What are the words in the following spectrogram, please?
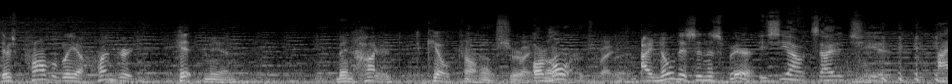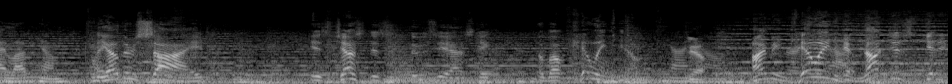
There's probably a hundred hitmen been hired to kill Trump. Oh, sure. Or Right. more. Right. I know this in the spirit. You see how excited she is? I love him. the other side is just as enthusiastic about killing him. Yeah, I Yeah. know. I mean, killing him, not just getting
